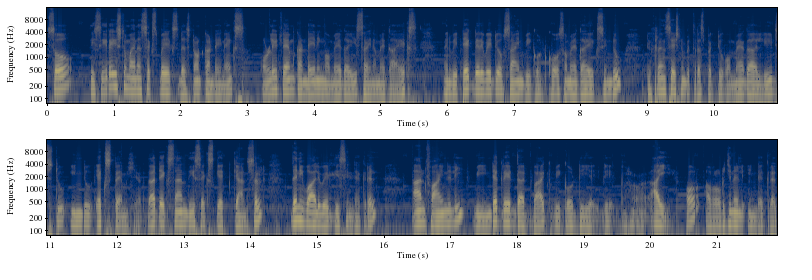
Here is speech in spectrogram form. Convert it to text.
So this e raised to minus x by x does not contain x. Only term containing omega is sin omega x. When we take derivative of sine we got cos omega x into differentiation with respect to omega leads to into x term here. That x and this x get cancelled. Then evaluate this integral and finally we integrate that back we got d, d uh, i or our original integral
